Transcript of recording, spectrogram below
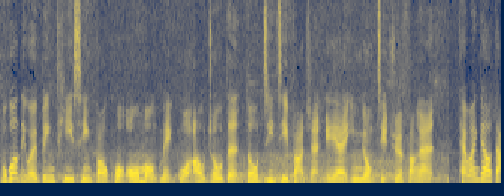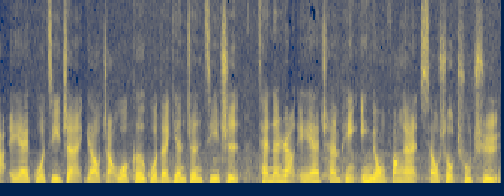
不过，李维斌提醒，包括欧盟、美国、澳洲等都积极发展 AI 应用解决方案。台湾要打 AI 国际战，要掌握各国的验证机制，才能让 AI 产品应用方案销售出去。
